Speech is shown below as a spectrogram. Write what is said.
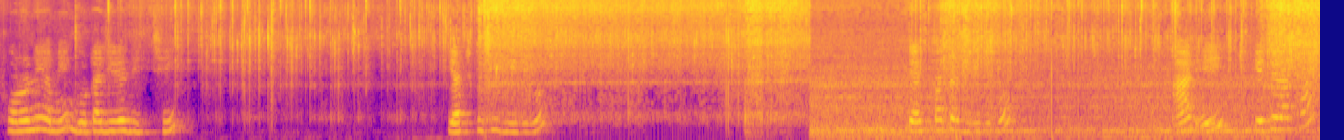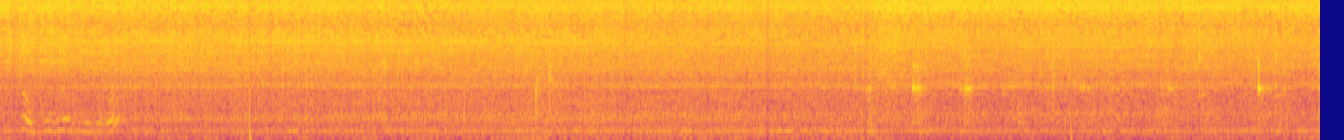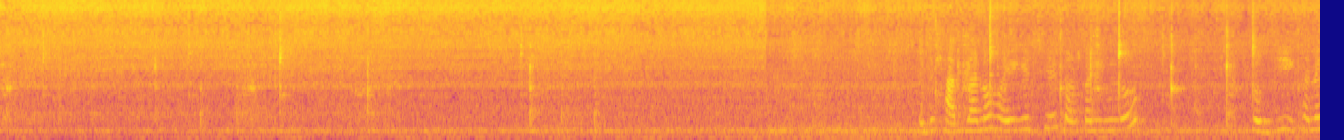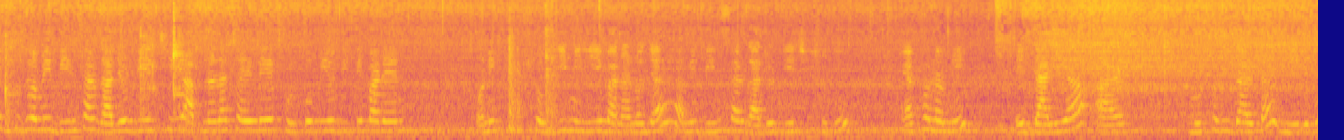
ফোড়নে আমি গোটা জিরে দিচ্ছি। পেঁয়াজ কুচি দিয়ে দিব। তেজপাতা দিয়ে দিব। আর এই কেটে রাখা সবজিগুলো দিয়ে দিব। এটা সাতলানো হয়ে গেছে তরকারিগুলো। সবজি এখানে শুধু আমি বিনস আর গাজর দিয়েছি। আপনারা চাইলে ফুলকপিও দিতে পারেন। অনেক সবজি মিলিয়ে বানানো যায়। আমি বিনস আর গাজর দিয়েছি শুধু। এখন আমি এই ডালিয়া আর মুসুরি ডালটা দিয়ে দেব।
